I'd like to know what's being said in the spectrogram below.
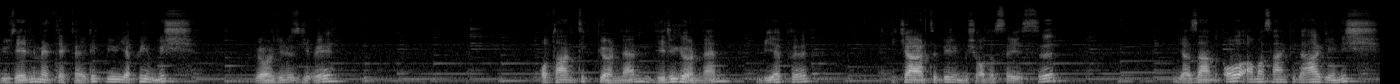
150 metrekarelik bir yapıymış. Gördüğünüz gibi otantik görünen, diri görünen bir yapı. 2 artı 1'miş oda sayısı. Yazan o ama sanki daha geniş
